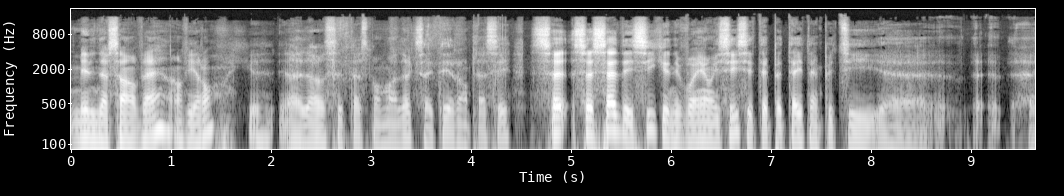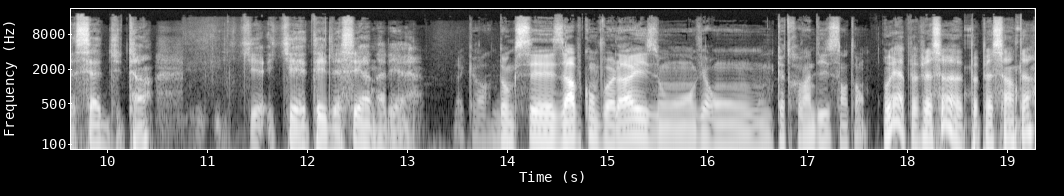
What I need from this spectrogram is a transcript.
1920 environ. Alors, c'est à ce moment-là que ça a été remplacé. Ce, ce cèdre ici que nous voyons ici, c'était peut-être un petit euh, euh, euh, cèdre du temps qui, qui a été laissé en arrière. D'accord. Donc ces arbres qu'on voit là, ils ont environ 90, 100 ans? Oui, à peu près ça, à peu près 100 ans.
